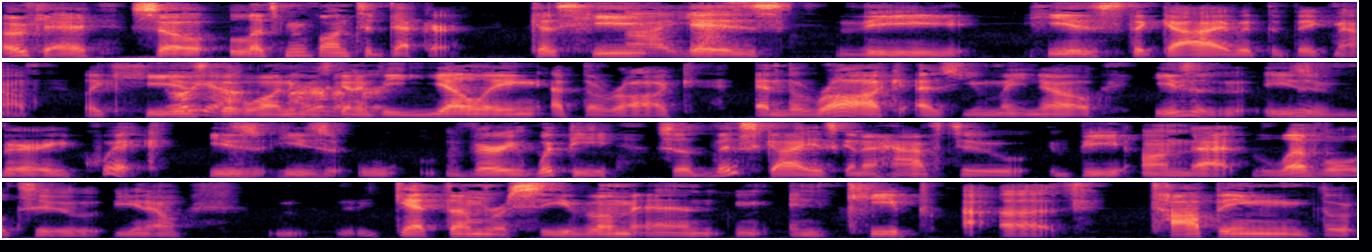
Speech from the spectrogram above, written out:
okay, so let's move on to Decker because he Uh, yes. is the he is the guy with the big mouth. Like he Oh, is yeah, the one who's going to be yelling at the Rock, and the Rock, as you may know, he's a, he's very quick. He's he's w- very whippy. So this guy is going to have to be on that level to you know get them, receive them, and and keep uh, topping the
